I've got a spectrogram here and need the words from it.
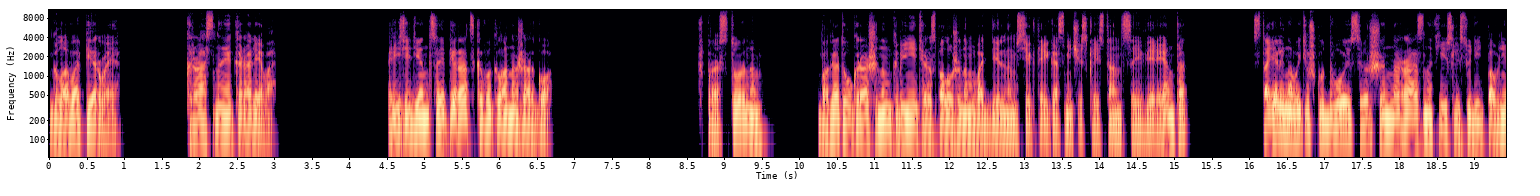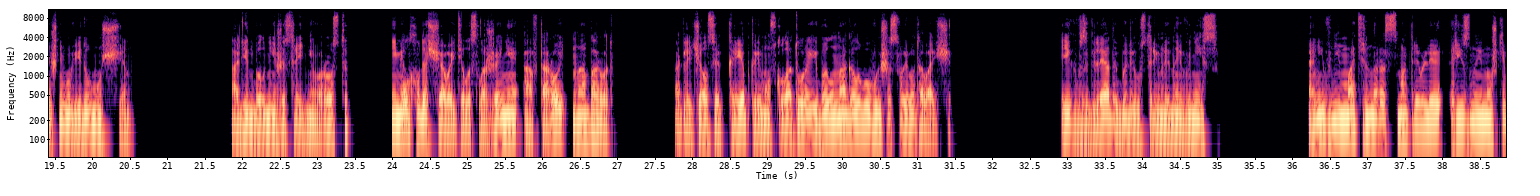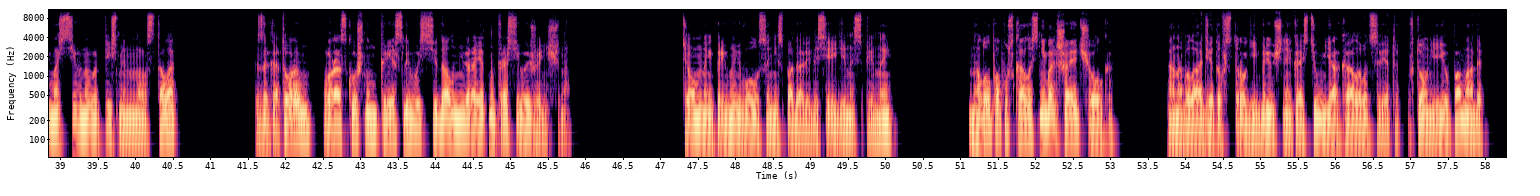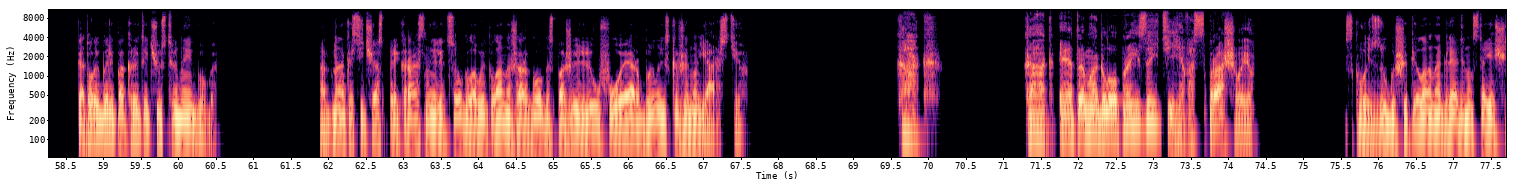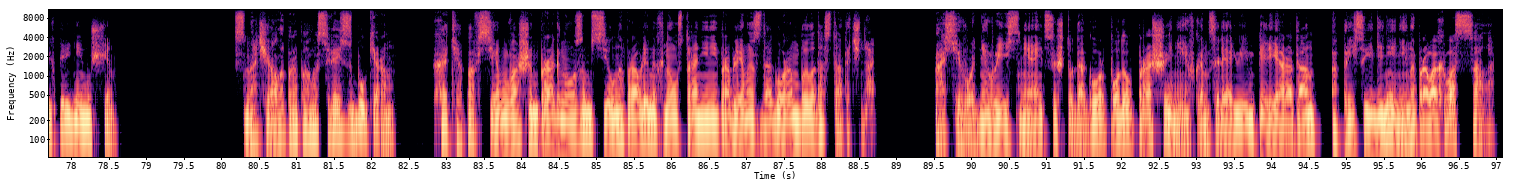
Глава первая. Красная королева. Резиденция пиратского клана Жарго. В просторном, богато украшенном кабинете, расположенном в отдельном секторе космической станции Верента, стояли на вытяжку двое совершенно разных, если судить по внешнему виду, мужчин. Один был ниже среднего роста, имел худощавое телосложение, а второй, наоборот, отличался крепкой мускулатурой и был на голову выше своего товарища. Их взгляды были устремлены вниз. Они внимательно рассматривали резные ножки массивного письменного стола, за которым в роскошном кресле восседала невероятно красивая женщина. Темные прямые волосы не спадали до середины спины, на лоб опускалась небольшая челка, она была одета в строгий брючный костюм ярко-алого цвета, в тон ее помады, которой были покрыты чувственные губы. Однако сейчас прекрасное лицо главы клана Жарго госпожи Лю Фуэр было искажено яростью. «Как? Как это могло произойти, я вас спрашиваю?» Сквозь зубы шипела она, глядя на стоящих перед ней мужчин. «Сначала пропала связь с Букером. Хотя по всем вашим прогнозам сил, направленных на устранение проблемы с Дагором, было достаточно. А сегодня выясняется, что Дагор подал прошение в канцелярию империи Аратан о присоединении на правах вассала.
